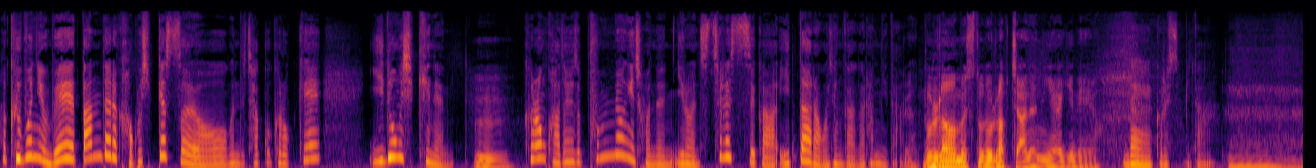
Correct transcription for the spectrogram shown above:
아, 그분이 왜 딴 데를 가고 싶겠어요. 근데 자꾸 그렇게 이동시키는 음. 그런 과정에서 분명히 저는 이런 스트레스가 있다라고 생각을 합니다. 놀라우면서도 놀랍지 않은 이야기네요. 네, 그렇습니다. 아,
